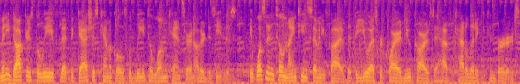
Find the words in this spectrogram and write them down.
Many doctors believed that the gaseous chemicals would lead to lung cancer and other diseases. It wasn't until 1975 that the US required new cars to have catalytic converters,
